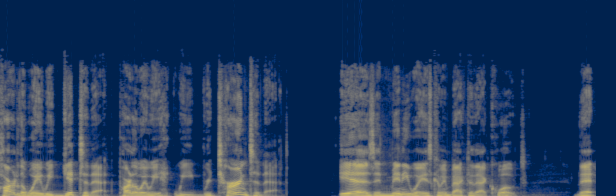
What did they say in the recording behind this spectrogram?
Part of the way we get to that, part of the way we, we return to that, is in many ways coming back to that quote that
